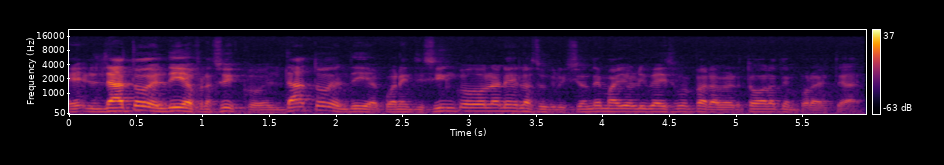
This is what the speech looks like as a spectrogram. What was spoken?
eh, el, dato del día, Francisco, el dato del día, 45 dólares la suscripción de Major League Baseball para ver toda la temporada de este año.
